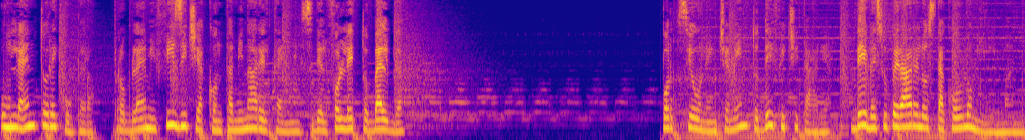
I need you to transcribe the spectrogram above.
un lento recupero, problemi fisici a contaminare il tennis del folletto belga. Porzione in cemento deficitaria, deve superare l'ostacolo Millman.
